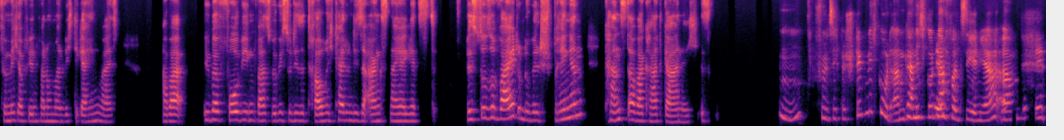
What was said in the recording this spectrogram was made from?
für mich auf jeden Fall nochmal ein wichtiger Hinweis. Aber übervorwiegend war es wirklich so diese Traurigkeit und diese Angst, naja, jetzt bist du so weit und du willst springen, kannst aber gerade gar nicht. Es hm, fühlt sich bestimmt nicht gut an, kann ich gut ja. nachvollziehen, ja. Das ähm,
